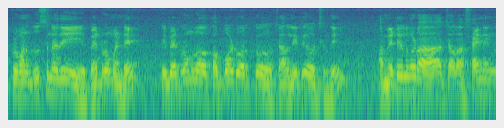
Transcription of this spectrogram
ఇప్పుడు మనం చూస్తున్నది బెడ్రూమ్ అండి. ఈ బెడ్రూమ్లో కప్బోర్డ్ వర్క్ చాలా నీట్గా వచ్చింది. ఆ మెటీరియల్ కూడా చాలా షైనింగ్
